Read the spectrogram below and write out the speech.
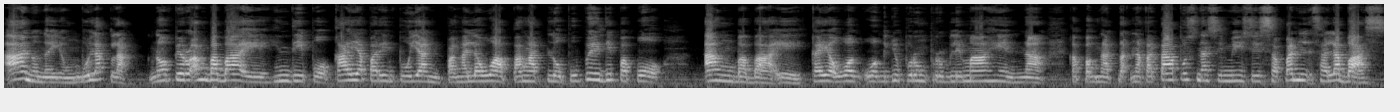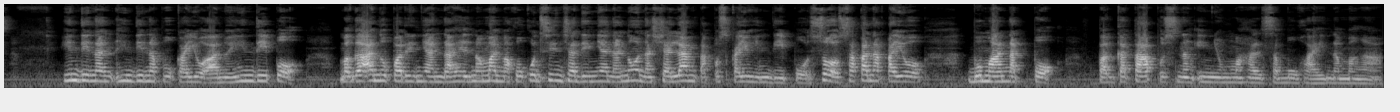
ano na yung bulaklak, no? Pero ang babae, hindi po. Kaya pa rin po yan. Pangalawa, pangatlo po, pwede pa po ang babae. Kaya wag wag niyo purong problemahin na kapag nata- nakatapos na si Mrs. sa pan- sa labas, hindi na hindi na po kayo ano, hindi po mag-aano pa rin yan dahil naman makukonsensya din yan ano na siya lang tapos kayo hindi po. So, saka na kayo bumanat po pagkatapos ng inyong mahal sa buhay na mga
